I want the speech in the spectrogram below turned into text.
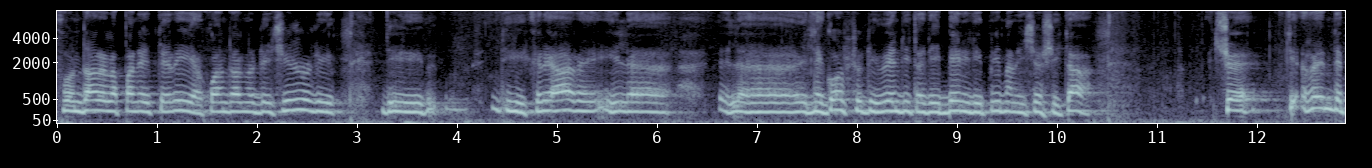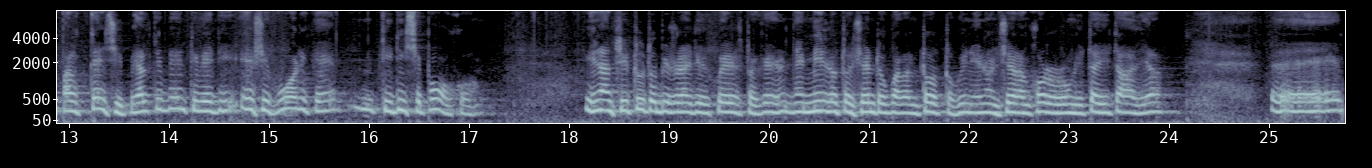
fondare la panetteria, quando hanno deciso di, di di creare il, il, il, negozio di vendita dei beni di prima necessità, cioè ti rende partecipe, altrimenti vedi, esci fuori che ti dice poco. Innanzitutto bisogna dire questo, che nel 1848, quindi non c'era ancora l'unità d'Italia, eh,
